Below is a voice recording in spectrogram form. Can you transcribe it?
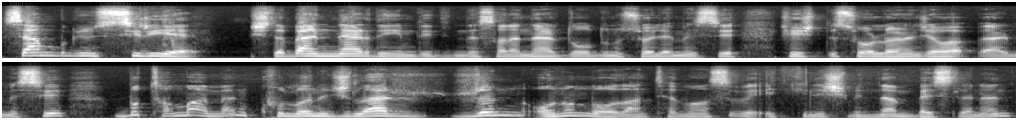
Sen bugün Siri'ye işte ben neredeyim dediğinde sana nerede olduğunu söylemesi, çeşitli sorularına cevap vermesi bu tamamen kullanıcıların onunla olan teması ve etkileşiminden beslenen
